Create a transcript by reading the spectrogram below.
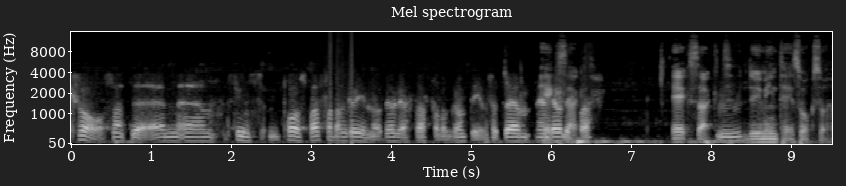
kvar. Så att det finns bra straffar de går in och dåliga straffar de går inte in. Så att en Exakt. dålig straff Exakt, mm. det är ju min tes också.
